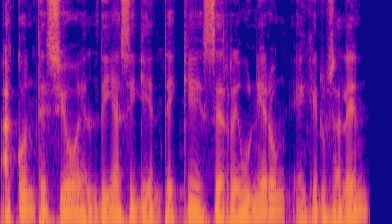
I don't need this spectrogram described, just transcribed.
Aconteció el día siguiente que se reunieron en Jerusalén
